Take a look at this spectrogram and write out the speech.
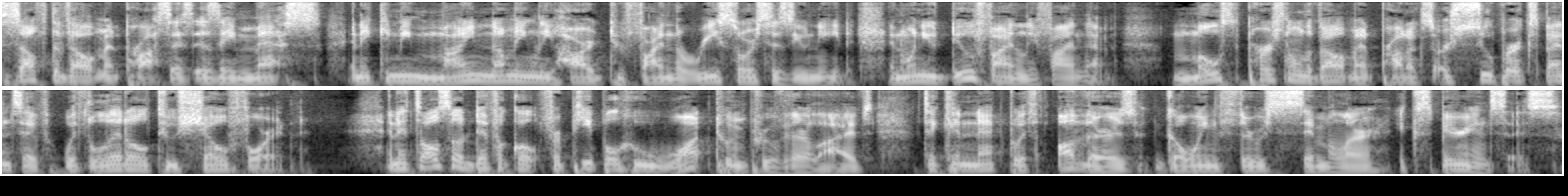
self development process is a mess and it can be mind numbingly hard to find the resources you need. And when you do finally find them, most personal development products are super expensive with little to show for it. And it's also difficult for people who want to improve their lives to connect with others going through similar experiences.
